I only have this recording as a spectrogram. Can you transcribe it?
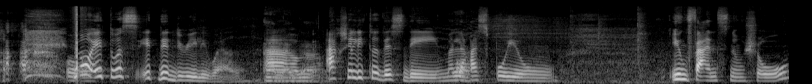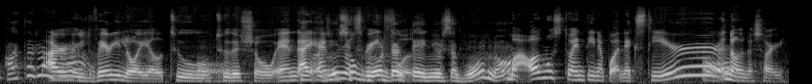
no, it was, it did really well. Um, actually, to this day, malakas po yung yung fans ng show Ah, are very loyal to to the show and I am Imagine, so it's more grateful. than 10 years ago, no? Ma- almost 20 na po next year. Oo. No, no, sorry.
